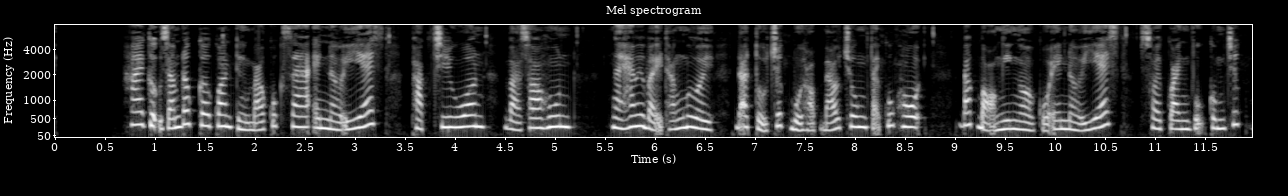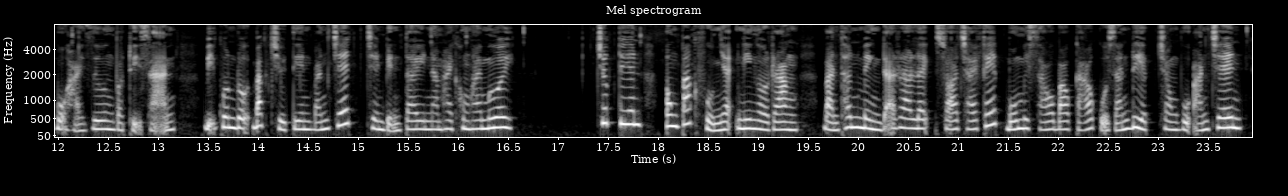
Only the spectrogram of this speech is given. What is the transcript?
Hai cựu giám đốc cơ quan tình báo quốc gia NIS Park Ji-won và So Hun ngày 27 tháng 10 đã tổ chức buổi họp báo chung tại Quốc hội, bác bỏ nghi ngờ của NIS xoay quanh vụ công chức Bộ Hải Dương và Thủy sản bị quân đội Bắc Triều Tiên bắn chết trên Biển Tây năm 2020. Trước tiên, ông Park phủ nhận nghi ngờ rằng bản thân mình đã ra lệnh xóa trái phép 46 báo cáo của gián điệp trong vụ án trên –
